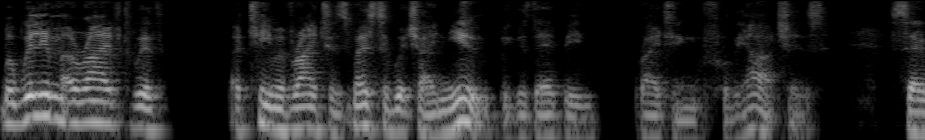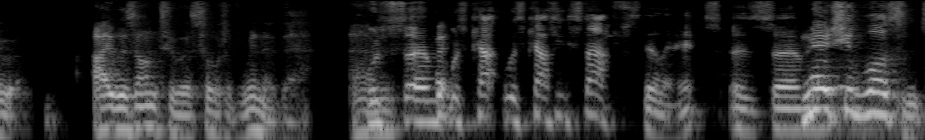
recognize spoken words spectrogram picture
well, William arrived with a team of writers, most of which I knew because they had been writing for the Archers. So I was onto a sort of winner there. Um, Was um, but- was Cat was Kathy Staff still in it? As um, no, she wasn't.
